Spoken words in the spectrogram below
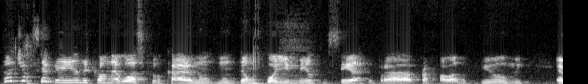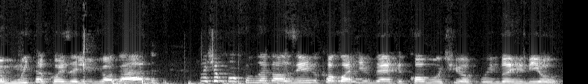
Então, tipo, você vê ainda que é um negócio que o cara não, não tem um polimento certo pra falar do filme, é muita coisa ali jogada. Mas, tipo, um filme legalzinho que eu gosto de ver que, como, tipo, em 2000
